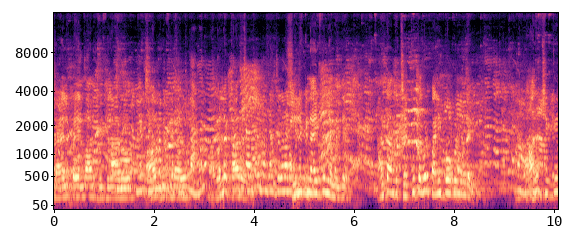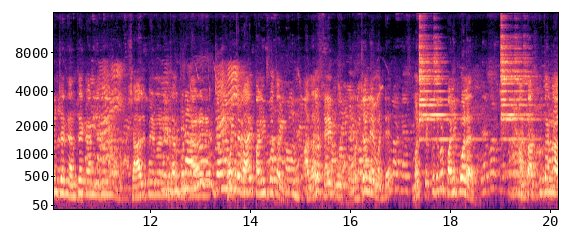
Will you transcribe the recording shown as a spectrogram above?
శాయల పైల్మాన్ గుద్దినారు గుద్దినారు అవల్ల కాదు. శిల్పి నైపుణ్యం అంతే. అంత అంత చెక్కుతో కూడా పనిపోకుండా ఉండేది రాజు చిక్కించండి అంతేకాని ఏదో శాలి పైన కొట్టే రాయి పలిగిపోతుంది అదల్ల ఫేక్ ఒరిజినల్ ఏమంటే మన చెక్కుతో కూడా పలిపోలేదు అంత అద్భుతంగా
